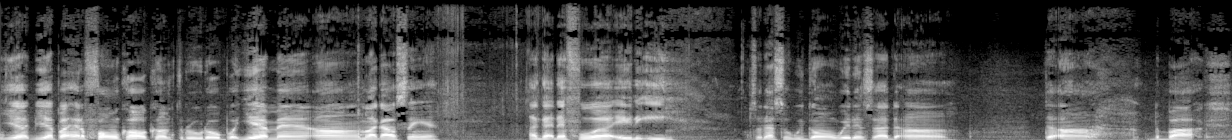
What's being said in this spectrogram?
Yep, yep, I had a phone call come through though, but yeah, man, um like I was saying, I got that 480E. So that's what we going with inside the um the um the box.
